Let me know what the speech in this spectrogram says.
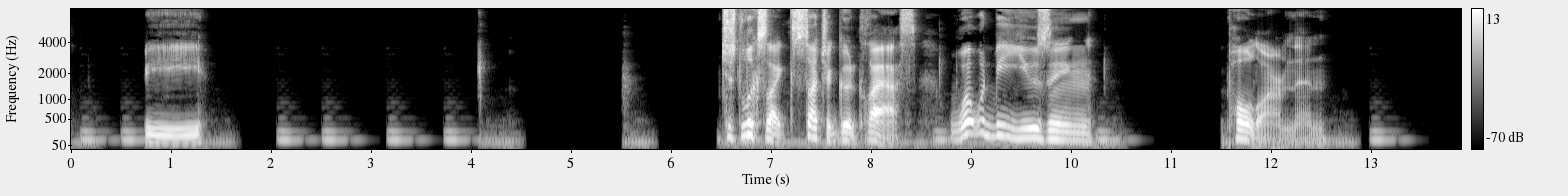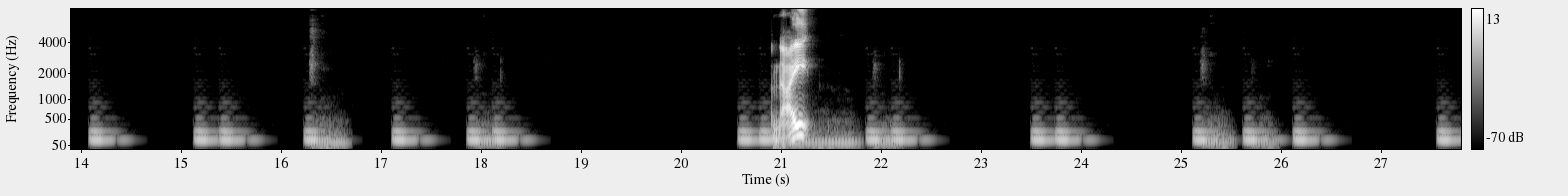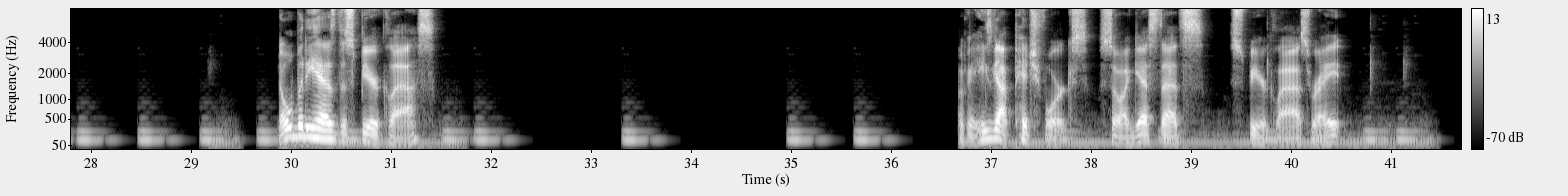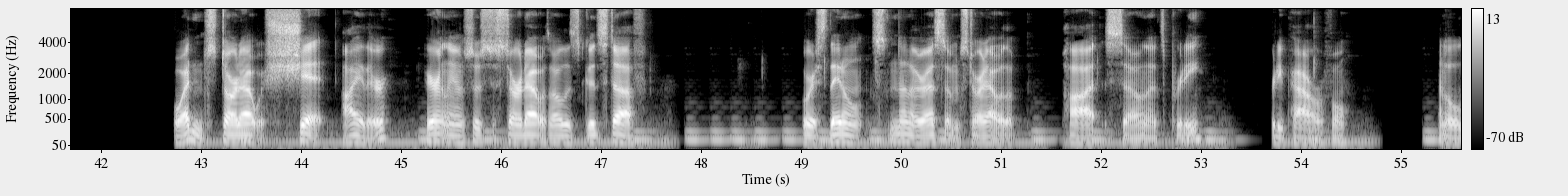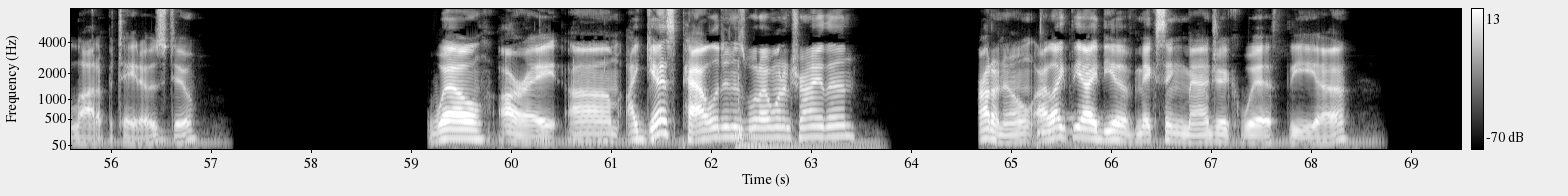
be just looks like such a good class. What would be using polearm then? Knight? Nobody has the spear class. Okay, he's got pitchforks, so I guess that's spear class, right? Well, I didn't start out with shit either. Apparently I'm supposed to start out with all this good stuff. Of course, they don't, none of the rest of them start out with a pot, so that's pretty, pretty powerful. And a lot of potatoes, too. Well, alright. Um, I guess Paladin is what I want to try then. I don't know. I like the idea of mixing magic with the, uh,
